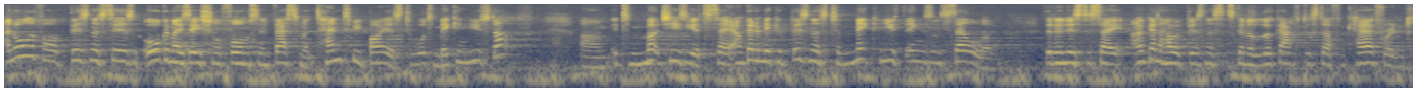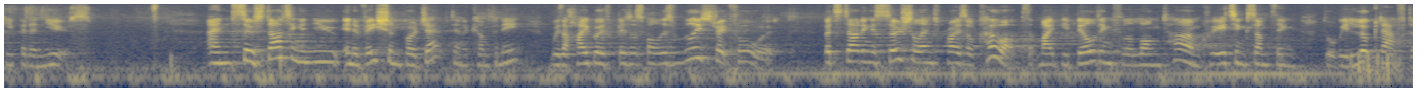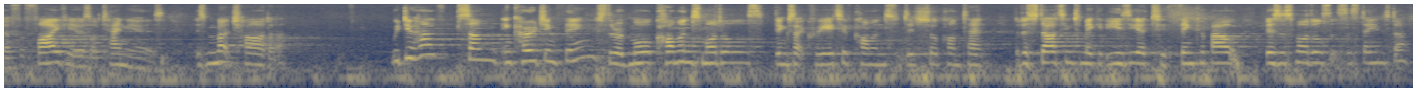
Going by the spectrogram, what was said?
And all of our businesses and organizational forms of investment tend to be biased towards making new stuff. Um, it's much easier to say, I'm going to make a business to make new things and sell them, than it is to say, I'm going to have a business that's going to look after stuff and care for it and keep it in use. And so starting a new innovation project in a company with a high growth business model is really straightforward. But starting a social enterprise or co-op that might be building for the long term, creating something that will be looked after for five years or 10 years is much harder. We do have some encouraging things. There are more commons models, things like Creative Commons for digital content, that are starting to make it easier to think about business models that sustain stuff.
